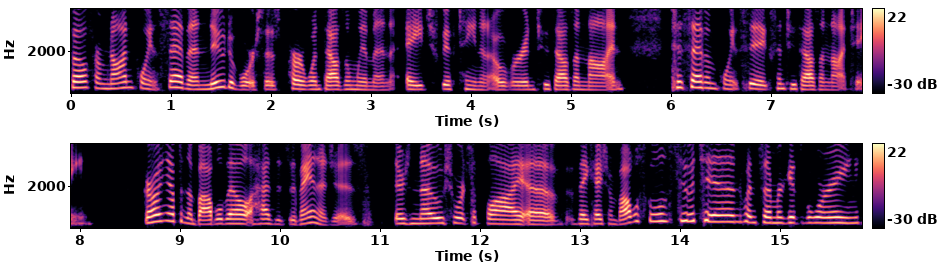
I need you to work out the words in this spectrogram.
fell from 9.7 new divorces per 1,000 women aged 15 and over in 2009 to 7.6 in 2019. Growing up in the Bible Belt has its advantages. There's no short supply of vacation Bible schools to attend when summer gets boring.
